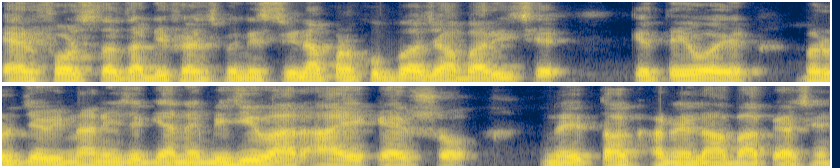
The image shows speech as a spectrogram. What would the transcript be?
એરફોર્સ તથા ડિફેન્સ મિનિસ્ટ્રીના પણ ખૂબ જ આભારી છે કે તેઓએ ભરૂચ જેવી નાની જગ્યાને બીજી વાર આ એક એર શો ને તક અને લાભ આપ્યા છે.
